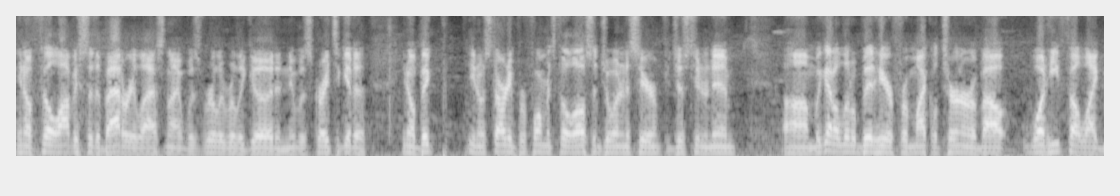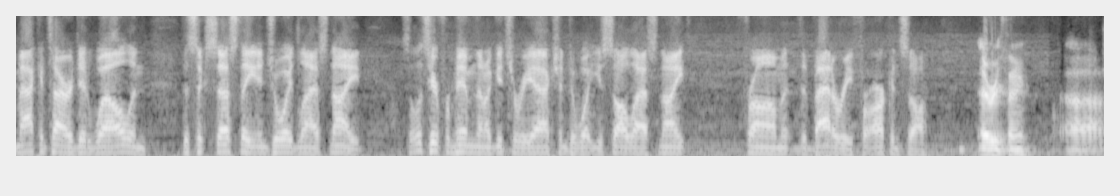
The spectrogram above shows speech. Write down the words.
you know, Phil, obviously the battery last night was really, really good, and it was great to get a you know big you know starting performance. Phil Elson joining us here. If you just tuned in, um, we got a little bit here from Michael Turner about what he felt like McIntyre did well and the success they enjoyed last night. So let's hear from him, then I'll get your reaction to what you saw last night from the battery for Arkansas. Everything. Uh,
